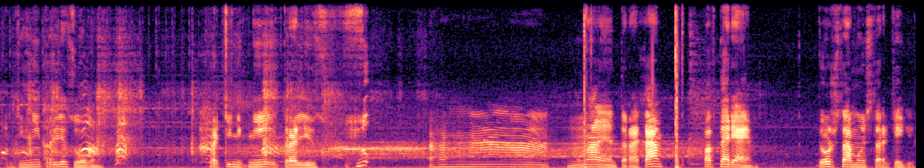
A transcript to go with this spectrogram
Противник нейтрализован. Противник нейтрализован. Зу... На Enter, ага. Повторяем. Ту же самую стратегию.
